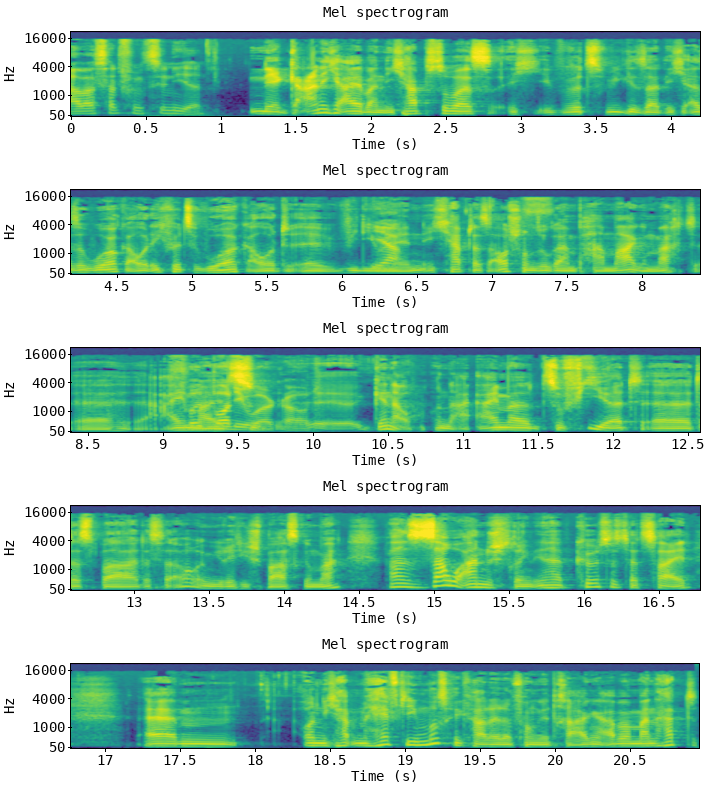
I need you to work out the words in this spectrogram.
aber es hat funktioniert. Nee, gar nicht albern. Ich habe sowas, ich würde es, wie gesagt, ich, also Workout, ich würde es Workout-Video Ja. nennen. Ich habe das auch schon sogar ein paar Mal gemacht. Äh, einmal Body zu, Workout. Äh, genau. Und einmal zu viert, äh, das war, das hat auch irgendwie richtig Spaß gemacht. War sau anstrengend innerhalb kürzester Zeit. Ähm, und ich habe einen heftigen Muskelkater davon getragen, aber man hat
